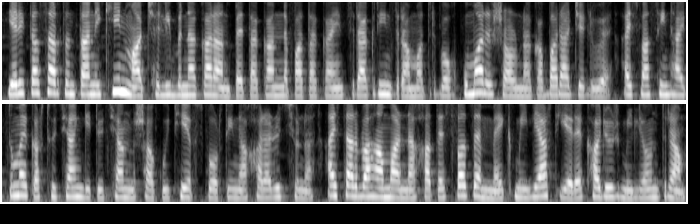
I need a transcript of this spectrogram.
Երիտասարդ ընտանիքին մաչելի բնակարան պետական նպատակային ծրագրին տրամադրվող գումարը շարունակաբար աճելու է։ Այս մասին հայտնում է Կրթության, գիտության, մշակույթի եւ սպորտի նախարարությունը։ Այս տարվա համար նախատեսված է 1 միլիարդ 300 միլիոն դրամ։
